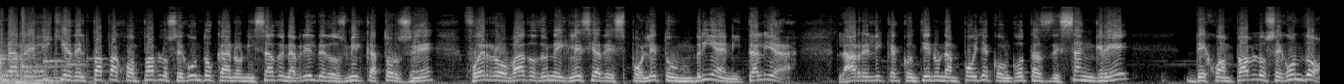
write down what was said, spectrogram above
Una reliquia del Papa Juan Pablo II, canonizado en abril de 2014, fue robado de una iglesia de Spoleto, Umbría, en Italia. La reliquia contiene una ampolla con gotas de sangre de Juan Pablo II,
